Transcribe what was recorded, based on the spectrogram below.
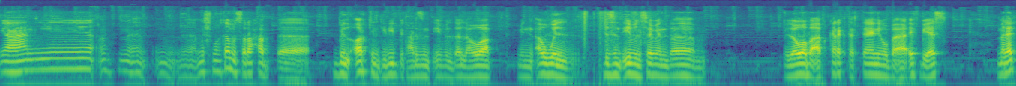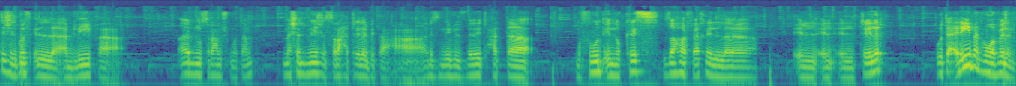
يعني م- مش مهتم الصراحة بال arc الجديد بتاع Resident Evil ده اللي هو من أول Resident Evil 7 ده اللي هو بقى ب character تاني وبقى FPS ما لعبتش الجزء اللي قبليه ف الصراحة مش مهتم. ما شدنيش الصراحة ال trailer بتاع Resident Evil Village حتى المفروض إنه كريس ظهر في آخر ال ال ال ال trailer وتقريبا هو villain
